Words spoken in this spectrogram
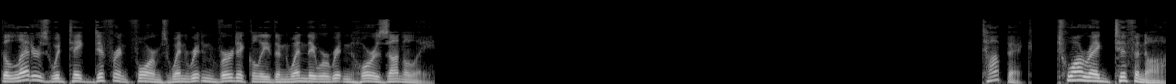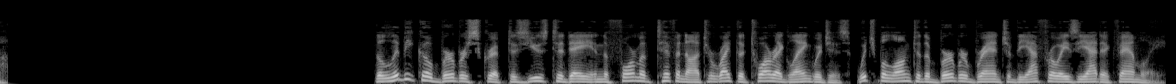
The letters would take different forms when written vertically than when they were written horizontally. Tuareg Tifinagh The Libico-Berber script is used today in the form of Tifinagh to write the Tuareg languages, which belong to the Berber branch of the Afroasiatic family.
